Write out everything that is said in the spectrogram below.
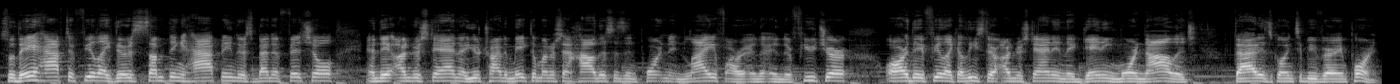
So they have to feel like there's something happening, there's beneficial, and they understand that you're trying to make them understand how this is important in life or in, in their future or they feel like at least they're understanding, they're gaining more knowledge, that is going to be very important.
